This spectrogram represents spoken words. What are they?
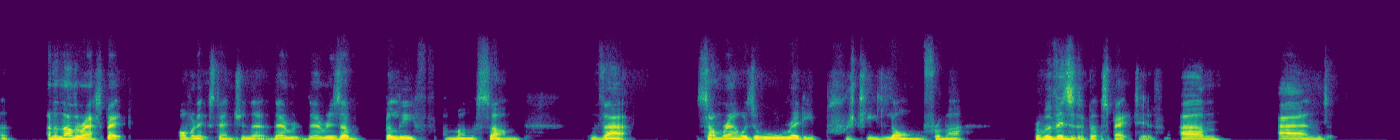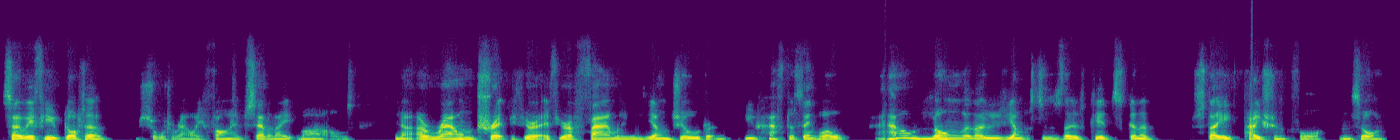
And another aspect of an extension, there, there, there is a belief among some that summer hours are already pretty long from a from a visitor perspective. Um, and so if you've got a shorter hour, five, seven, eight miles, you know, a round trip, if you're if you're a family with young children, you have to think, well, how long are those youngsters, those kids going to stay patient for, and so on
